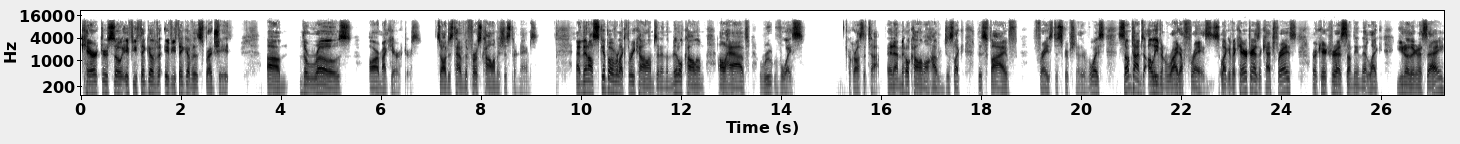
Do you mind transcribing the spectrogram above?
characters. So if you think of if you think of a spreadsheet, um, the rows are my characters. So I'll just have the first column is just their names. And then I'll skip over like three columns, and in the middle column, I'll have root voice across the top. And that middle column, I'll have just like this five phrase description of their voice. Sometimes I'll even write a phrase. So like if a character has a catchphrase or a character has something that like you know they're gonna say,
